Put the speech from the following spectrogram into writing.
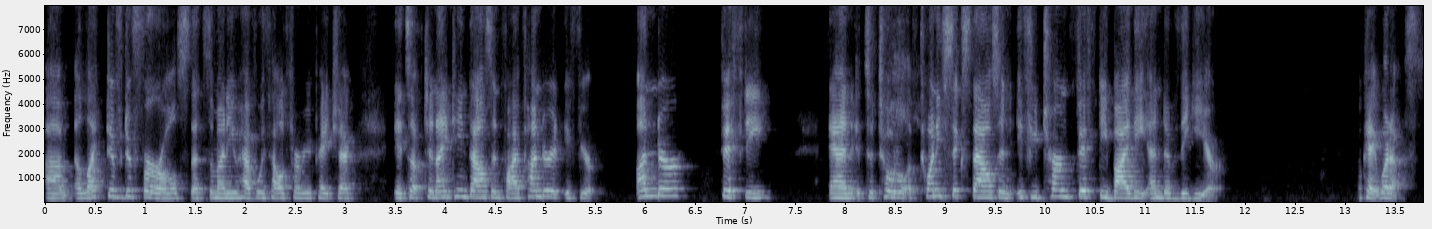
Um, elective deferrals, that's the money you have withheld from your paycheck. It's up to 19,500 if you're under 50 and it's a total of 26,000 if you turn 50 by the end of the year. Okay, what else?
